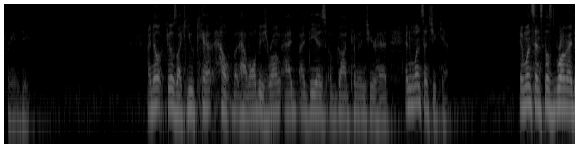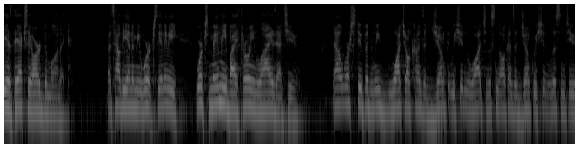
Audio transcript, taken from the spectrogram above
free indeed. I know it feels like you can't help but have all these wrong ideas of God coming into your head. And in one sense, you can't. In one sense, those wrong ideas, they actually are demonic. That's how the enemy works. The enemy works mainly by throwing lies at you. Now, we're stupid and we watch all kinds of junk that we shouldn't watch and listen to all kinds of junk we shouldn't listen to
